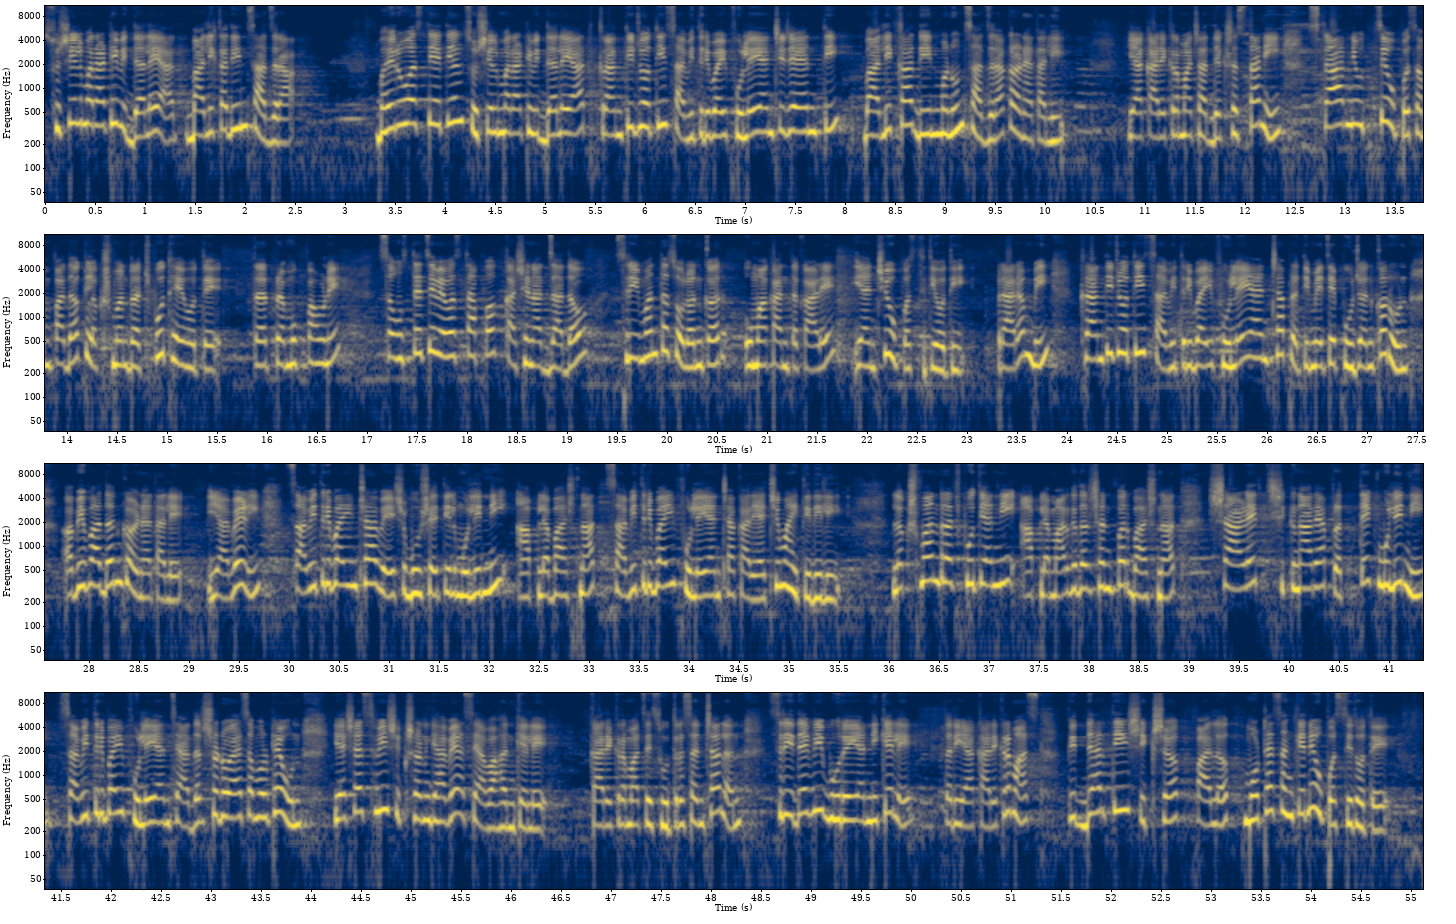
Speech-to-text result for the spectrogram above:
सुशील मराठी विद्यालयात बालिका दिन साजरा. भैरू वस्ती येथील सुशील मराठी विद्यालयात क्रांतीज्योती सावित्रीबाई फुले यांची जयंती बालिका दिन म्हणून साजरा करण्यात आली. या कार्यक्रमाच्या अध्यक्षस्थानी स्टार न्यूजचे उपसंपादक लक्ष्मण रजपूत हे होते. तर प्रमुख पाहुणे संस्थेचे व्यवस्थापक काशीनाथ जाधव श्रीमंत सोलनकर उमाकांत काळे यांची उपस्थिती होती. प्रारंभी क्रांतीज्योती सावित्रीबाई फुले यांच्या प्रतिमेचे पूजन करून अभिवादन करण्यात आले. यावेळी सावित्रीबाईंच्या वेशभूषेतील मुलींनी आपल्या भाषणात सावित्रीबाई फुले यांच्या कार्याची माहिती दिली. लक्ष्मण राजपूत यांनी आपल्या मार्गदर्शनपर भाषणात शाळेत शिकणाऱ्या प्रत्येक मुलींनी सावित्रीबाई फुले यांचे आदर्श डोळ्यासमोर ठेवून यशस्वी शिक्षण घ्यावे असे आवाहन केले. कार्यक्रमाचे सूत्रसंचालन श्रीदेवी भुरे यांनी केले. तर या कार्यक्रमास विद्यार्थी शिक्षक पालक मोठ्या संख्येने उपस्थित होते.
